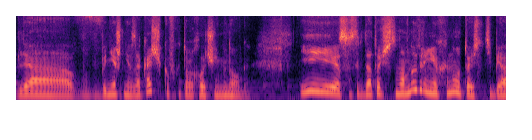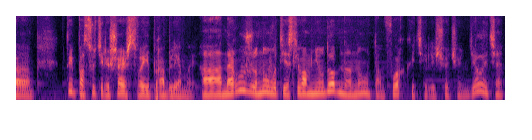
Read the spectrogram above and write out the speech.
для внешних заказчиков, которых очень много, и сосредоточиться на внутренних, ну, то есть тебя, ты, по сути, решаешь свои проблемы. А наружу, ну, вот если вам неудобно, ну, там, форкайте или еще что-нибудь делайте.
